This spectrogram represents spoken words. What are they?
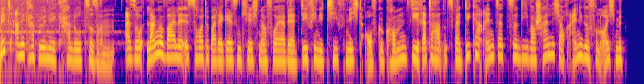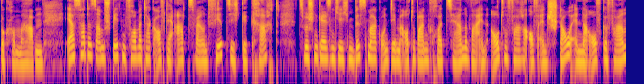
Mit Annika Böhnig, hallo zusammen. Also Langeweile ist heute bei der Gelsenkirchener Feuerwehr definitiv nicht aufgekommen. Die Retter hatten zwei dicke Einsätze, die wahrscheinlich auch einige von euch mitbekommen haben. Erst hat es am späten Vormittag auf der A42 gekracht. Zwischen Gelsenkirchen-Bismarck und dem Autobahnkreuz Herne war ein Autofahrer auf ein Stauende aufgefahren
